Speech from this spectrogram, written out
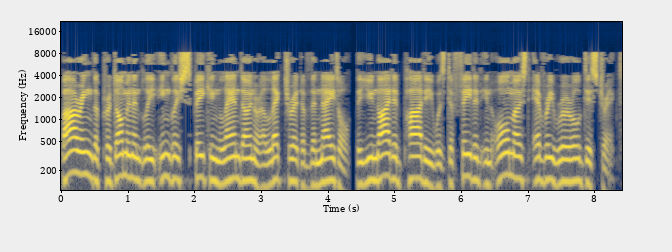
Barring the predominantly English-speaking landowner electorate of the Natal, the United Party was defeated in almost every rural district.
